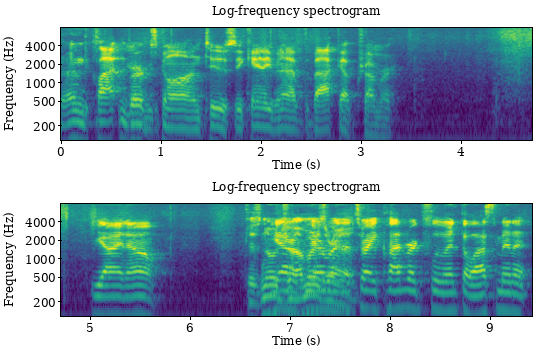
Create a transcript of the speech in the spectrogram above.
and Clattenburg's gone too, so you can't even have the backup drummer. Yeah, I know. There's no yeah, drummers yeah, right. That's right. Cladberg flew in at the last minute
